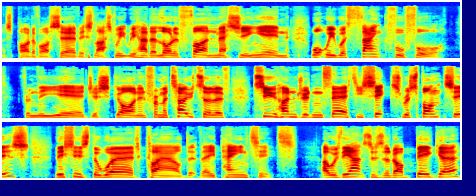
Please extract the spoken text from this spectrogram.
As part of our service last week, we had a lot of fun messaging in what we were thankful for from the year just gone. And from a total of 236 responses, this is the word cloud that they painted, uh, with the answers that are bigger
